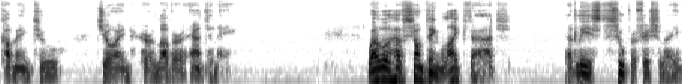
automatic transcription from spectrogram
coming to join her lover Antony. Well, we'll have something like that, at least superficially,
